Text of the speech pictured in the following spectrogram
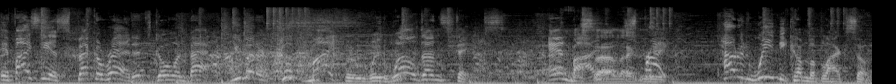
If I see a speck of red, it's going back. You better cook my food with well done steaks. And by Sound like Sprite. me. How did we become the black soda?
